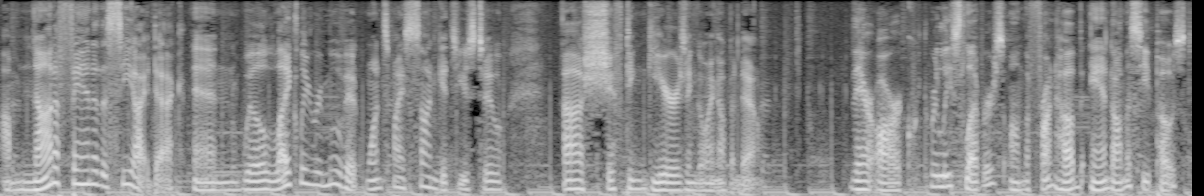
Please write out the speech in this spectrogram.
I'm not a fan of the CI deck and will likely remove it once my son gets used to uh, shifting gears and going up and down. There are quick release levers on the front hub and on the seat post.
